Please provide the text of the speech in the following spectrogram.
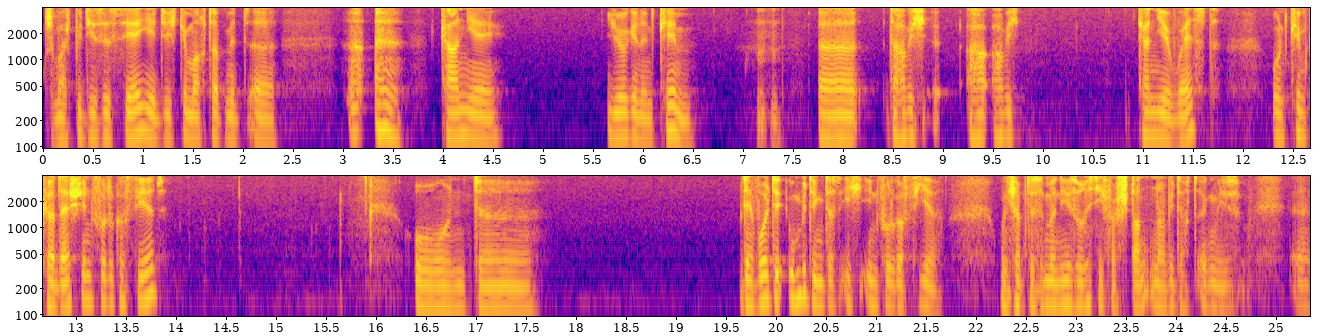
zum Beispiel diese Serie, die ich gemacht habe mit äh, Kanye, Jürgen und Kim, äh, da habe ich, ha- hab ich Kanye West und Kim Kardashian fotografiert. Und äh, der wollte unbedingt, dass ich ihn fotografiere. Und ich habe das immer nie so richtig verstanden. Habe ich gedacht, irgendwie so, äh,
